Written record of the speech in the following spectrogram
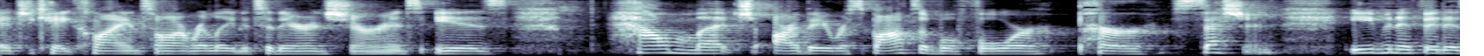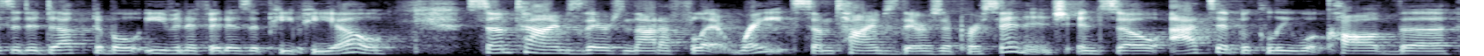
educate clients on related to their insurance is how much are they responsible for per session? Even if it is a deductible, even if it is a PPO, sometimes there's not a flat rate. Sometimes there's a percentage. And so I typically would call the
